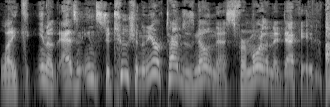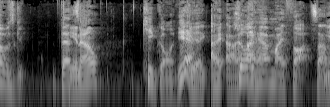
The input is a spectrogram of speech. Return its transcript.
like, you know, as an institution, the New York Times has known this for more than a decade. I was, that's, You know, keep going. Yeah. I, I, So, like- I have my thoughts on.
